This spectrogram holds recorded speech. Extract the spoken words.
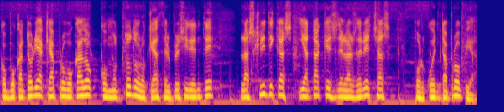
Convocatoria que ha provocado, como todo lo que hace el presidente, las críticas y ataques de las derechas por cuenta propia,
